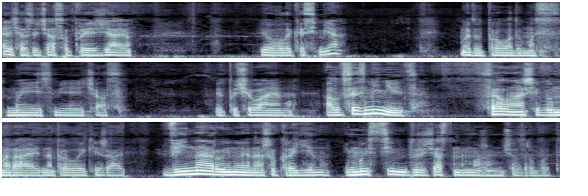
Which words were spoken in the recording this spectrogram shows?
Я час від часу приїжджаю. Його велика сім'я. Ми тут проводимо з моєю сім'єю час. Відпочиваємо. Але все змінюється. Села наші вимирають на превеликий жаль. Війна руйнує нашу країну, і ми з цим дуже часто не можемо нічого зробити.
